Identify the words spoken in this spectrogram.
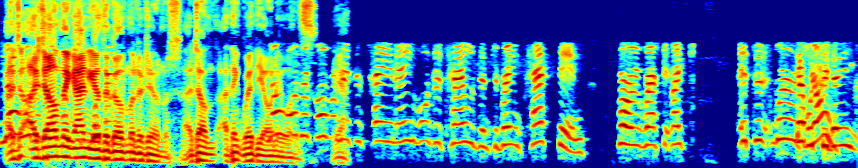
no I, do, I other don't think any other government are doing it. I don't. I think we're the only no ones. other Yeah. government is paying eight hundred thousand to bring pets in for refugees. Like it's a, we're a Yeah, but joke. then,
